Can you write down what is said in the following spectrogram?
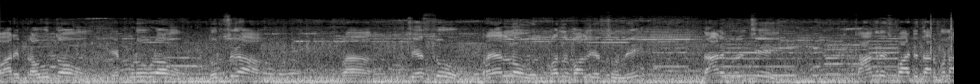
వారి ప్రభుత్వం ఎప్పుడూ కూడా దురుసుగా చేస్తూ ప్రజలను ఇబ్బంది పాలు చేస్తుంది. దాని గురించి కాంగ్రెస్ పార్టీ తరఫున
